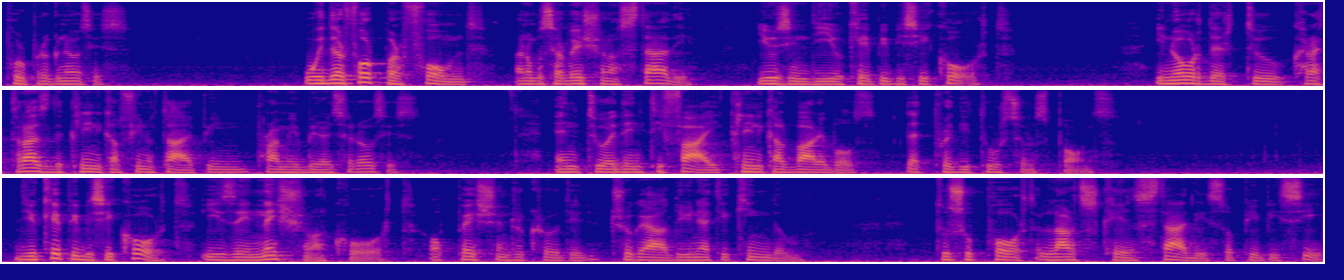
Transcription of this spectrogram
poor prognosis. We therefore performed an observational study using the UK PBC cohort in order to characterize the clinical phenotype in primary biliary cirrhosis and to identify clinical variables that predict URSO response. The UK PBC Cohort is a national cohort of patients recruited throughout the United Kingdom to support large-scale studies of PBC,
